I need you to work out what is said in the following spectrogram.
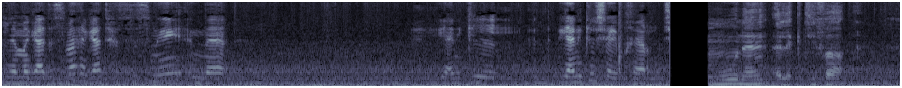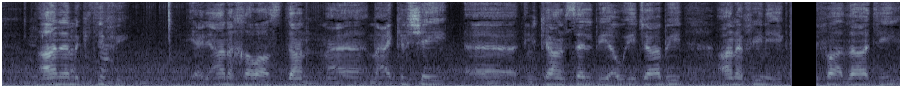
لما قاعد أسمعها قاعد تحسسني انه يعني كل يعني كل شيء بخير. يسمونه الاكتفاء. أنا مكتفي. يعني أنا خلاص دان مع مع كل شيء. آه إن كان سلبي أو إيجابي أنا فيني اكتفاء ذاتي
